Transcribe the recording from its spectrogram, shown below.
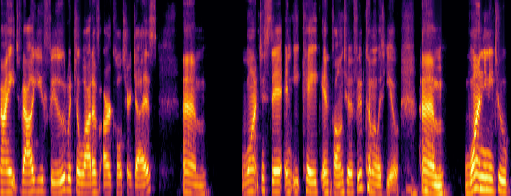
might value food, which a lot of our culture does. Um, want to sit and eat cake and fall into a food coma with you. Um, one, you need to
